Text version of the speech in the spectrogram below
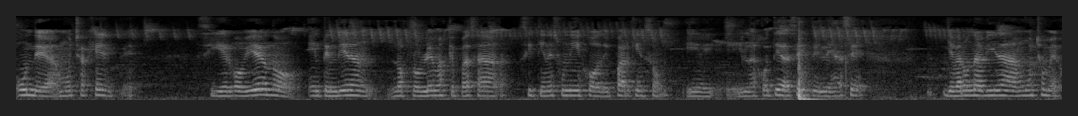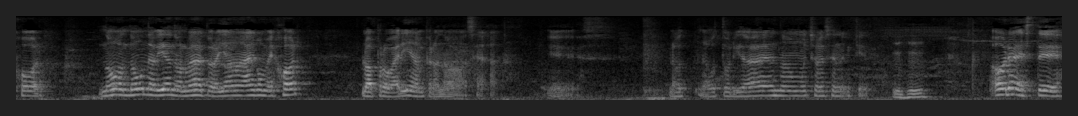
hunde a mucha gente. Si el gobierno entendieran los problemas que pasa si tienes un hijo de Parkinson y, la gotilla de aceite le hace llevar una vida mucho mejor, no, no una vida normal, pero ya algo mejor, lo aprobarían, pero no, o sea, las la autoridades no muchas veces no entienden. Ahora, este,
